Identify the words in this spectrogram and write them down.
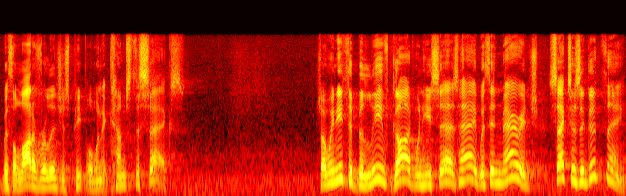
with a lot of religious people when it comes to sex. So we need to believe God when He says, hey, within marriage, sex is a good thing.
